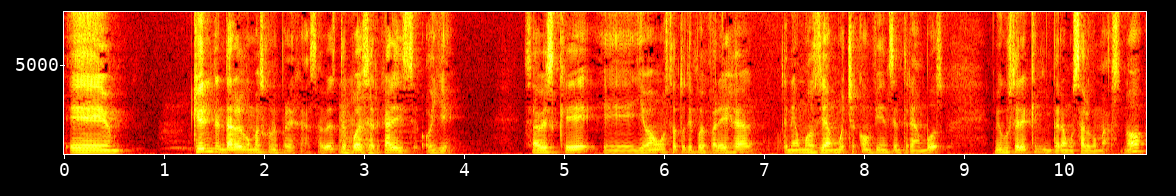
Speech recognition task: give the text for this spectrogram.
Eh, quiero intentar algo más con mi pareja, ¿sabes? Te puedes acercar y dices, oye, ¿sabes qué? Eh, llevamos tanto tiempo de pareja, tenemos ya mucha confianza entre ambos, me gustaría que intentáramos algo más, ¿no?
